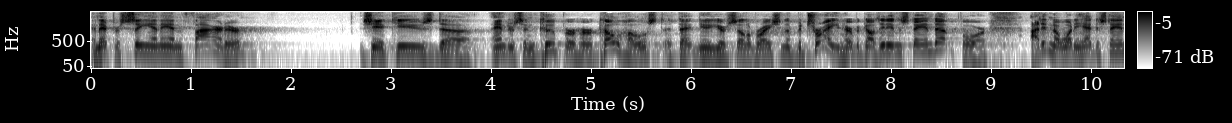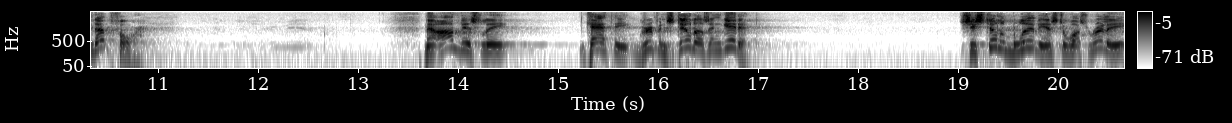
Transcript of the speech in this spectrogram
And after CNN fired her, she accused uh, Anderson Cooper, her co host at that New Year celebration, of betraying her because he didn't stand up for her. I didn't know what he had to stand up for. Now, obviously, Kathy Griffin still doesn't get it. She's still oblivious to what's really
